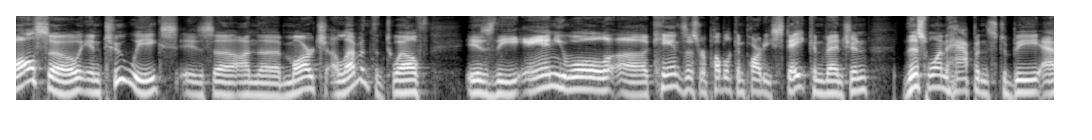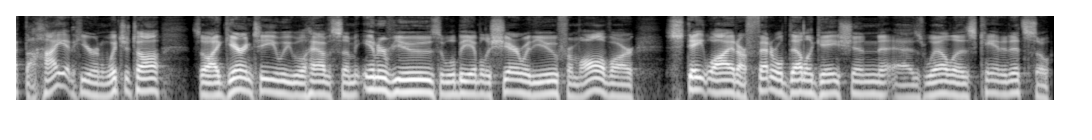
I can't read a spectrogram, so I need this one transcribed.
Also, in two weeks is uh, on the March 11th and 12th is the annual uh, Kansas Republican Party state convention. This one happens to be at the Hyatt here in Wichita. So I guarantee you we will have some interviews that we'll be able to share with you from all of our statewide, our federal delegation, as well as candidates. So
